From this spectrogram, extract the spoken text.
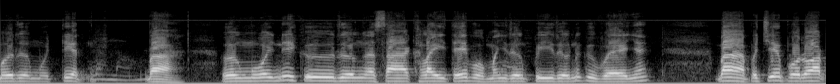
មើលរឿងមួយទៀតបាទរឿងមួយនេះគឺរឿងសារខ្លីទេព្រោះមិញរឿងពីររឿងនេះគឺវែងហ៎បាទប្រជាពលរដ្ឋ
